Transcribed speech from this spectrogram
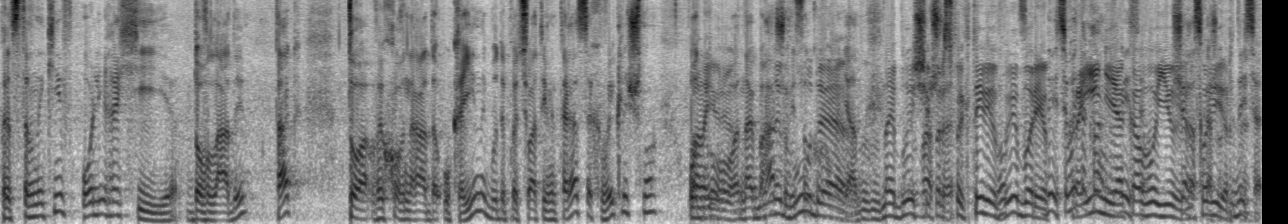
представників олігархії до влади, так? То Верховна Рада України буде працювати в інтересах виключно одного Юрію, найбагатшого високого громадян. в найближчій Ваше- перспективі виборів в дивіться, ви країні, так- яка воює. Ще раз кажу, дивіться,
